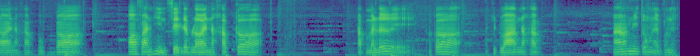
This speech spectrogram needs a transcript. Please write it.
ร้อยนะครับผมก็ พอฟันหินเสร็จเรียบร้อยนะครับ ก็กลับมาเลย แล้วก็จุดวาร์ปนะครับมามันมีตรงไหนบ้างเนี่ย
